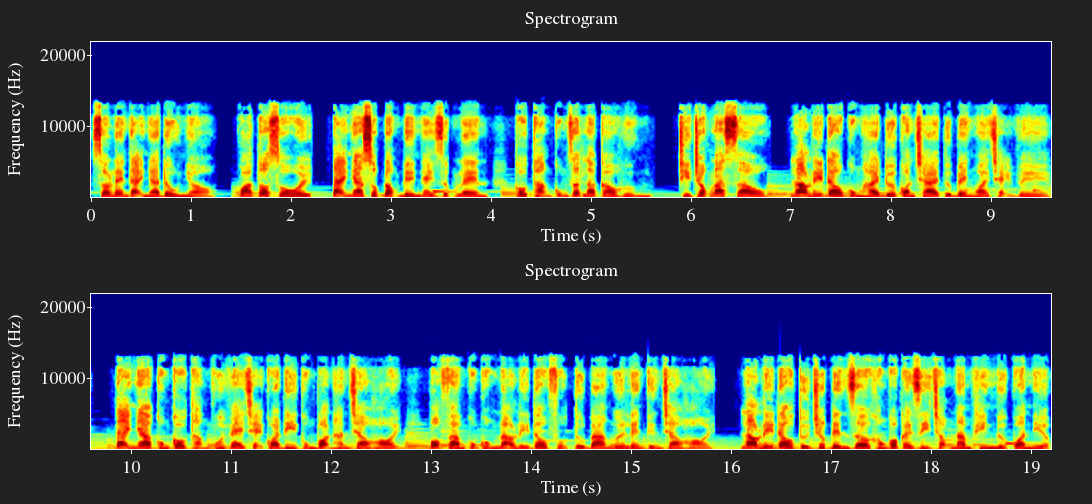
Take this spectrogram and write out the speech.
sờ lên đại nha đầu nhỏ. Quá tốt rồi, đại nha xúc động đến nhảy dựng lên, cầu thẳng cũng rất là cao hứng. Chỉ chốc lát sau, lão lý đầu cùng hai đứa con trai từ bên ngoài chạy về. Đại nha cùng cầu thẳng vui vẻ chạy qua đi cùng bọn hắn chào hỏi, bộ phàm cũng cùng lão lý đầu phụ từ ba người lên tiếng chào hỏi. Lão lý đầu từ trước đến giờ không có cái gì trọng nam khinh nữ quan niệm,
